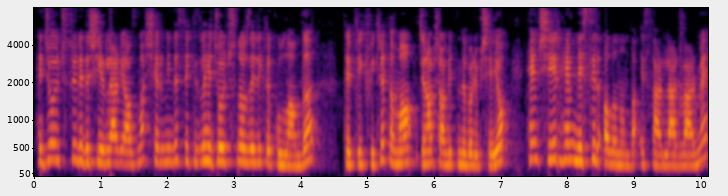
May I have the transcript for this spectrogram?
Hece ölçüsüyle de şiirler yazma. Şermin'de 8'li hece ölçüsünü özellikle kullandı. Tevfik Fikret ama Cenap Şahabettin'de böyle bir şey yok. Hem şiir hem nesir alanında eserler verme.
